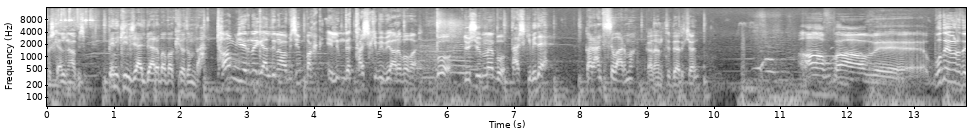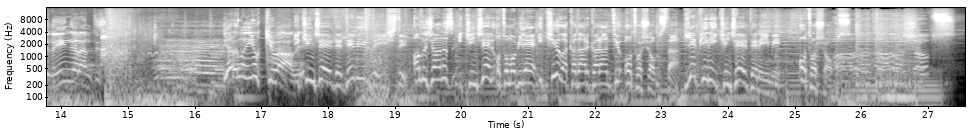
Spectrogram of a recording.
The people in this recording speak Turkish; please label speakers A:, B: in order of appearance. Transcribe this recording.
A: Hoş geldin abicim.
B: Ben ikinci el bir araba bakıyordum da.
A: Tam yerine geldin abicim. Bak elimde taş gibi bir araba var. Bu. Düşünme bu.
B: Taş gibi de. Garantisi var mı?
A: Garanti derken? Af abi. Bu devirde neyin garantisi? Yarının yok ki be abi.
C: İkinci elde devir değişti. Alacağınız ikinci el otomobile iki yıla kadar garanti Otoshops'ta. Yepyeni ikinci el deneyimi Otoshops.
D: Shops.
